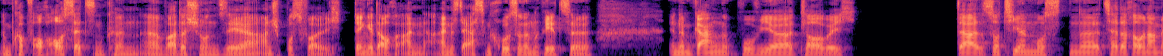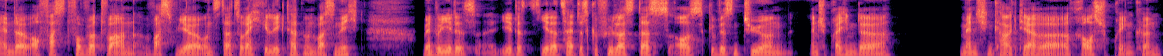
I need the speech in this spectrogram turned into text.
im Kopf auch aussetzen können, äh, war das schon sehr anspruchsvoll. Ich denke da auch an eines der ersten größeren Rätsel in einem Gang, wo wir, glaube ich, da sortieren mussten äh, etc. und am Ende auch fast verwirrt waren, was wir uns da zurechtgelegt hatten und was nicht. Wenn du jedes, jedes, jederzeit das Gefühl hast, dass aus gewissen Türen entsprechende Männchencharaktere rausspringen können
